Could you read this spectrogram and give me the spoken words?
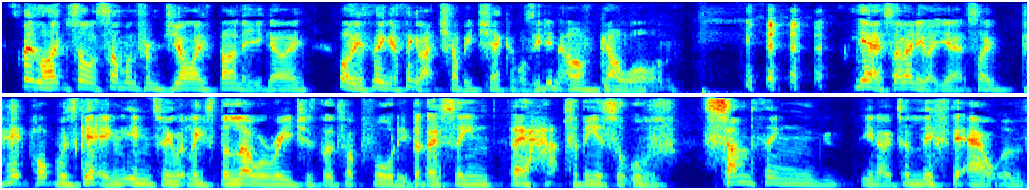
It's a bit like sort of someone from Jive Bunny going, well, you think, think about Chubby Checkables, he didn't half go on. yeah, so anyway, yeah, so hip hop was getting into at least the lower reaches of the top 40, but there seemed, there had to be a sort of something, you know, to lift it out of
